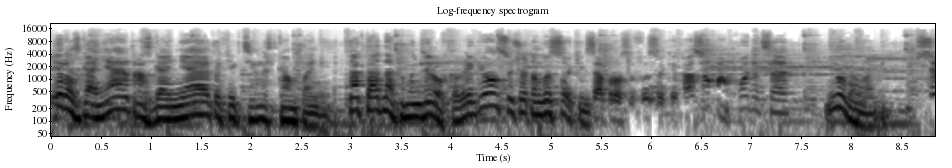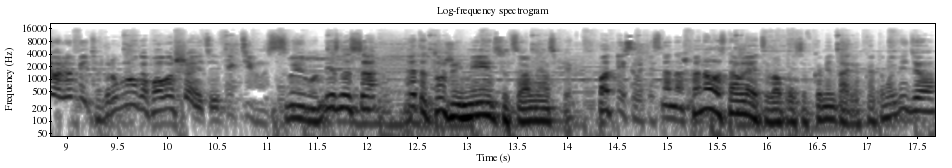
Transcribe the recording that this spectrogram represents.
и разгоняют, разгоняют эффективность компании. Так-то одна командировка в регион с учетом высоких запросов высоких особ обходится, ну да ладно. Все, любите друг друга, повышайте эффективность своего бизнеса, это тоже имеет социальный аспект. Подписывайтесь на наш канал, оставляйте вопросы в комментариях к этому видео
